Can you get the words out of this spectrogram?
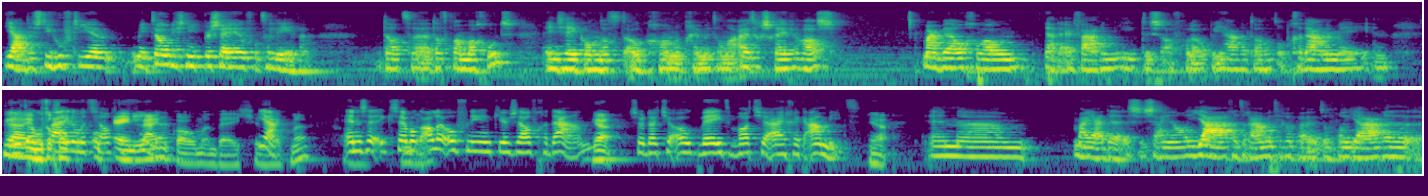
ja, dus die hoefde je methodisch niet per se heel veel te leren. Dat, eh, dat kwam wel goed. En zeker omdat het ook gewoon op een gegeven moment allemaal uitgeschreven was. Maar wel gewoon ja, de ervaring die ik dus de afgelopen jaren dan had opgedaan ermee. En, Ja, het je ook moet toch fijn op, om het op zelf te één lijn komen een beetje, Ja. lijkt me. en ze, ik, ze hebben ook alle oefeningen een keer zelf gedaan. Ja, Zodat je ook weet wat je eigenlijk aanbiedt. ja. En, ehm, maar ja, de, ze zijn al jaren dramatherapeut of al jaren eh,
